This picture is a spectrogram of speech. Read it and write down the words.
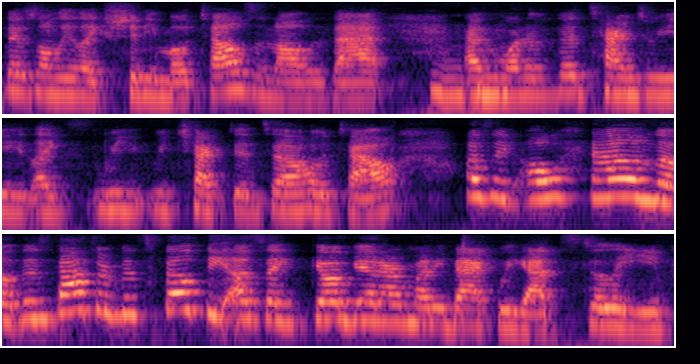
there's only like shitty motels and all of that. Mhm. And one of the times we like we we checked into a hotel, I was like, oh hell no, this bathroom is filthy. I was like, go get our money back. We got to leave.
